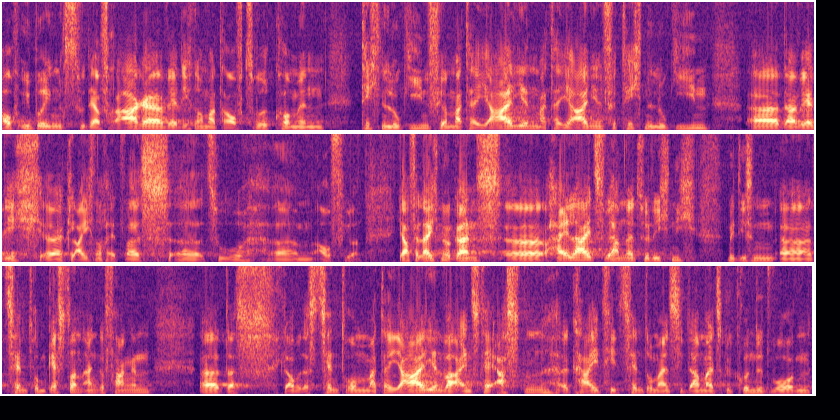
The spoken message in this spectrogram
Auch übrigens zu der Frage werde ich nochmal drauf zurückkommen, Technologien für Materialien, Materialien für Technologien, äh, da werde ich äh, gleich noch etwas äh, zu ähm, aufführen. Ja, vielleicht nur ganz Highlights. Wir haben natürlich nicht mit diesem Zentrum gestern angefangen. Äh, das, ich glaube, das Zentrum Materialien war eines der ersten äh, KIT-Zentrum, als sie damals gegründet wurden.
